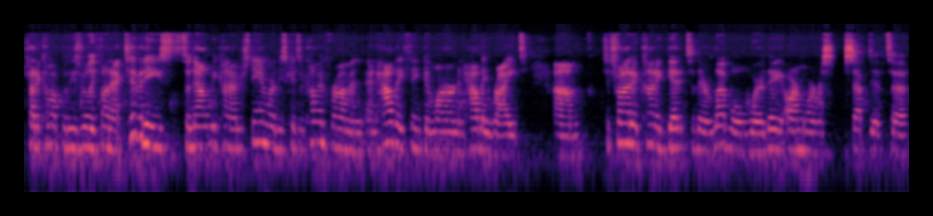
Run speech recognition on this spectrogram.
try to come up with these really fun activities. So now we kind of understand where these kids are coming from and, and how they think and learn and how they write um, to try to kind of get it to their level where they are more receptive to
